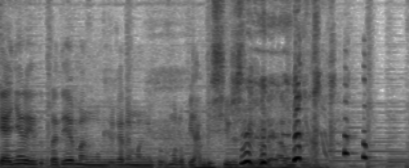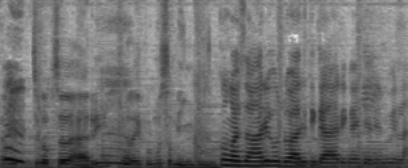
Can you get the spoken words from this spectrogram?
Kayaknya itu berarti emang menunjukkan emang ibumu lebih ambisius daripada kamu. Kalau cukup sehari, kalau ibumu seminggu. Kok nggak sehari, kok dua hari, tiga hari ngajarin Wila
